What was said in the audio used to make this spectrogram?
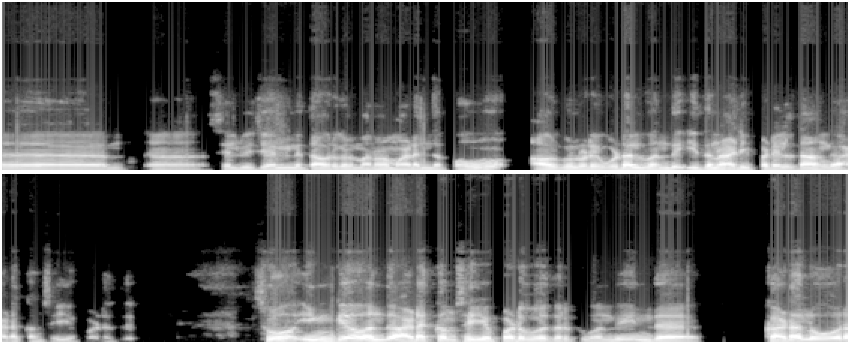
அஹ், அஹ், செல்வி ஜெயலலிதா அவர்கள் மரணம் அடைந்தப்பவும் அவர்களுடைய உடல் வந்து இதன் அடிப்படையில் தான் அங்க அடக்கம் செய்யப்படுது. சோ இங்க வந்து அடக்கம் செய்யப்படுவதற்கு வந்து இந்த கடலோர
